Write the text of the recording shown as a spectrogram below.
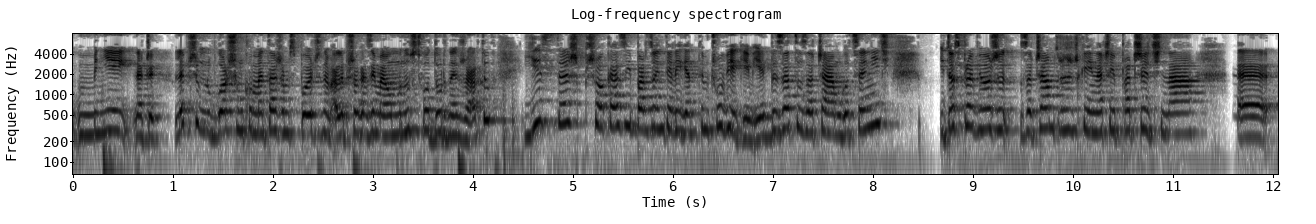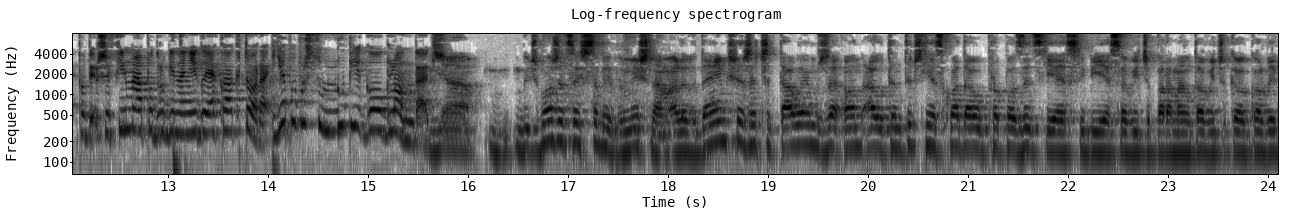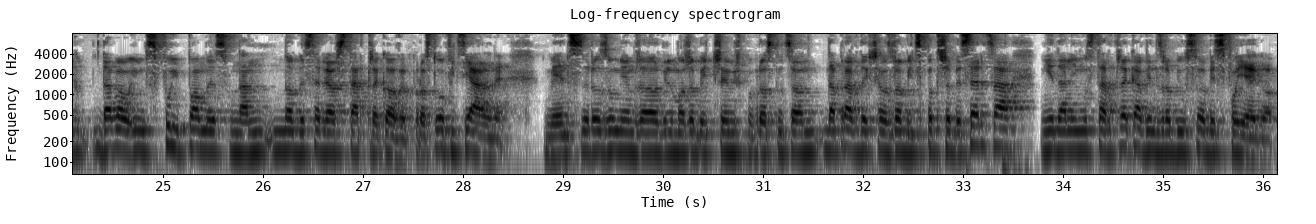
mniej, znaczy lepszym lub gorszym komentarzem społecznym, ale przy okazji mają mnóstwo durnych żartów, jest też przy okazji bardzo inteligentnym człowiekiem i jakby za to zaczęłam go cenić i to sprawiło, że zaczęłam troszeczkę inaczej patrzeć na e, po pierwsze filmy, a po drugie na niego jako aktora. I ja po prostu lubię go oglądać. Ja być może coś sobie wymyślam, ale wydaje mi się, że czytałem, że on autentycznie składał propozycje CBS-owi czy Paramountowi czy kogokolwiek, dawał im swój pomysł na nowy serial Star Trekowy, po prostu oficjalny. Więc rozumiem, że Orville może być czymś po prostu, co on naprawdę chciał zrobić z potrzeby serca. Nie dali mu Star Treka, więc zrobił sobie swojego.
